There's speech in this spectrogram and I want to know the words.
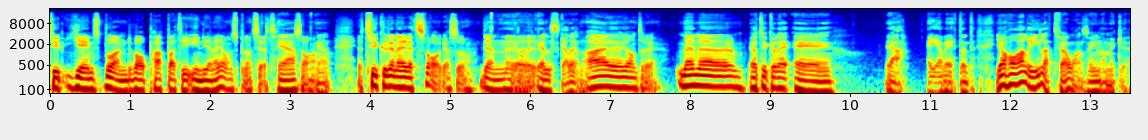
typ James Bond var pappa till Indiana Jones på något sätt. ja, sa han. ja. Jag tycker den är rätt svag alltså. Den, Jag eh, älskar den. Nej, jag gör inte det. Men eh, Jag tycker det är, ja, jag vet inte. Jag har aldrig gillat tvåan så himla mycket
